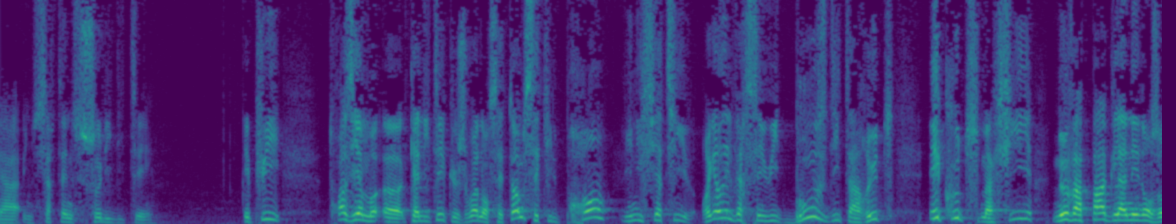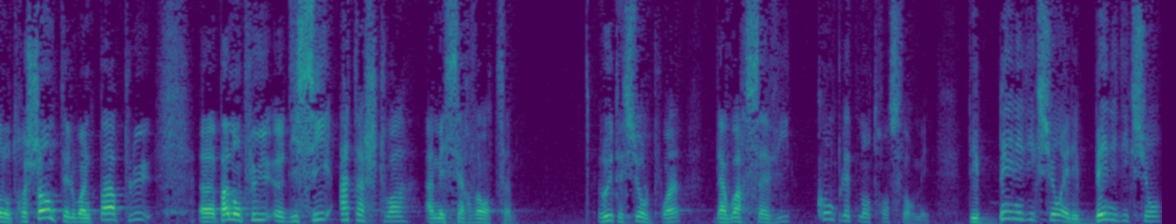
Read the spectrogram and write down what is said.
a une certaine solidité. Et puis, Troisième euh, qualité que je vois dans cet homme, c'est qu'il prend l'initiative. Regardez le verset 8. Bouze dit à Ruth, écoute ma fille, ne va pas glaner dans un autre champ, t'éloigne pas, euh, non plus euh, d'ici, attache-toi à mes servantes. Ruth est sur le point d'avoir sa vie complètement transformée. Des bénédictions et des bénédictions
